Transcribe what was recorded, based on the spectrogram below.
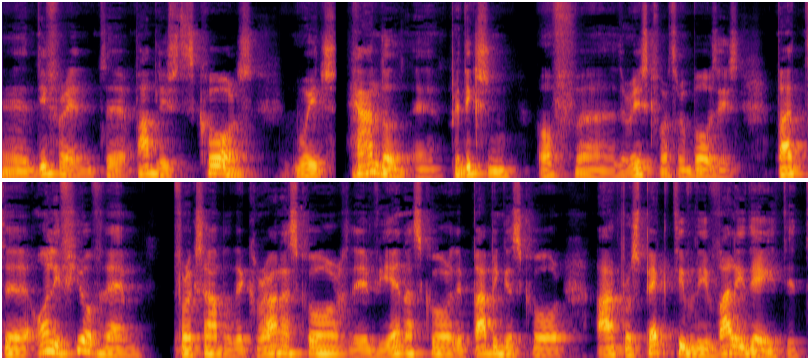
uh, different uh, published scores which handle uh, prediction of uh, the risk for thrombosis, but uh, only few of them, for example, the Khorana score, the Vienna score, the Pabinger score, are prospectively validated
